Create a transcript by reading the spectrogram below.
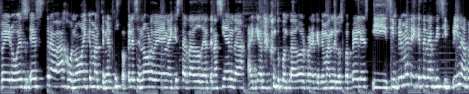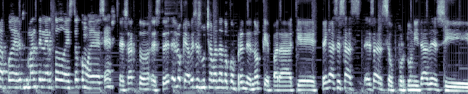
pero es, es trabajo, ¿no? Hay que mantener tus papeles en orden, hay que estar dado de alta en Hacienda, hay que hablar con tu contador para que te mande los papeles y simplemente hay que tener disciplina para poder mantener todo esto como debe ser. Exacto, este es lo que a veces mucha banda no comprende, ¿no? Que para que tengas esas, esas oportunidades y,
